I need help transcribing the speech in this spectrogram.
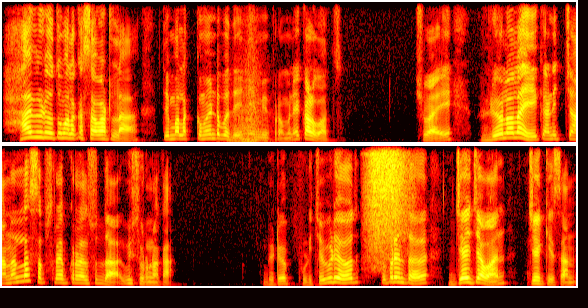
हा व्हिडिओ तुम्हाला कसा वाटला ते मला कमेंटमध्ये नेहमीप्रमाणे कळवाच. शिवाय व्हिडिओला लाईक आणि चॅनलला सबस्क्राईब करायला सुद्धा विसरू नका. भेटूया पुढच्या व्हिडिओत. तोपर्यंत जय जवान जय किसान.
